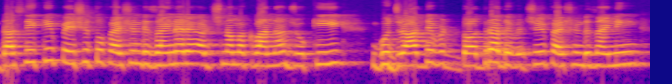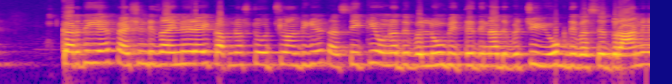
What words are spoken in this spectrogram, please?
ਦੱਸਦੇ ਕਿ ਪੇਸ਼ੇ ਤੋਂ ਫੈਸ਼ਨ ਡਿਜ਼ਾਈਨਰ ਹੈ ਅਰਚਨਾ ਮਕਵਾਨਾ, ਜੋ ਕਿ ਗੁਜਰਾਤ ਦੇ ਵਡੋਦਰਾ ਦੇ ਵਿੱਚ ਫੈਸ਼ਨ ਡਿਜ਼ਾਈਨਿੰਗ ਕਰਦੀ ਹੈ। ਫੈਸ਼ਨ ਡਿਜ਼ਾਈਨਰ ਹੈ, ਇੱਕ ਆਪਣਾ ਸਟੋਰ ਚਲਾਉਂਦੀ ਹੈ। ਦੱਸਦੇ ਕਿ ਉਹਨਾਂ ਦੇ ਵੱਲੋਂ ਬੀਤੇ ਦਿਨਾਂ ਦੇ ਵਿੱਚ ਯੋਗ ਦਿਵਸ ਦੇ ਦੌਰਾਨ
